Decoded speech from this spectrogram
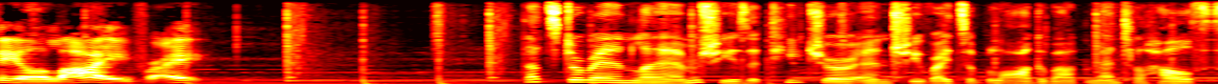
feel alive, right? That's Doran Lamb. She is a teacher and she writes a blog about mental health,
